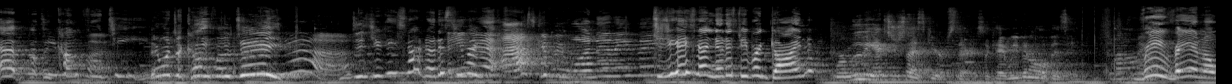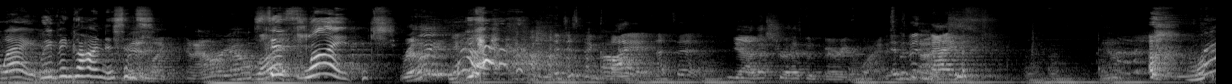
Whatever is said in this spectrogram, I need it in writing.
at B- Kung Fu Tea. They went to Kung Fu Tea. Yeah. Did you guys not notice we You were? didn't ask if we wanted anything? Did you guys not notice we were gone? We're moving exercise gear upstairs. Okay, we've been a little busy. We ran away. We've been gone Been since like an hour ago. since lunch. Really? Yeah. It's just been um, quiet. That's it. Yeah, that's true. It has been very quiet. It's been nice. Yeah. what?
